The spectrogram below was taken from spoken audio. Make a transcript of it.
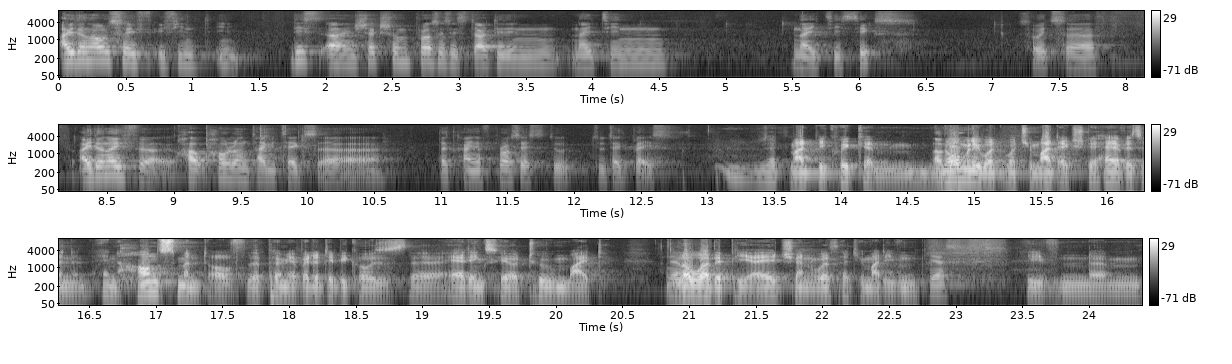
I don't know also if, if in, in this uh, injection process is started in 1996, so it's uh, I don't know if uh, how, how long time it takes uh, that kind of process to, to take place. That might be quick, and Okay. normally what, what you might actually have is an enhancement of the permeability because uh, adding CO2 might Yeah. lower the pH, and with it you might even Yes. even um,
